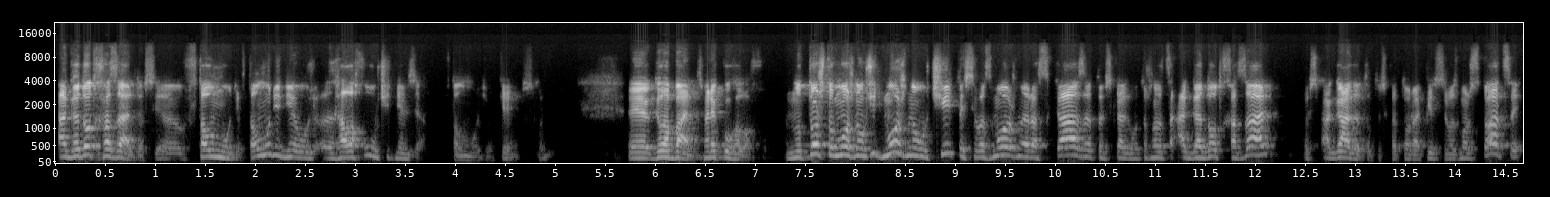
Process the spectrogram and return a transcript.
Агадот Хазаль, то есть э, в Талмуде. В Талмуде не, Галаху учить нельзя. В Талмуде, окей? Э, глобально, смотря какую Галаху. Но то, что можно учить, можно учить, то есть возможные рассказы, то есть как бы то, что называется Агадот Хазаль, то есть Агадот, то есть, который описывает возможные ситуации,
